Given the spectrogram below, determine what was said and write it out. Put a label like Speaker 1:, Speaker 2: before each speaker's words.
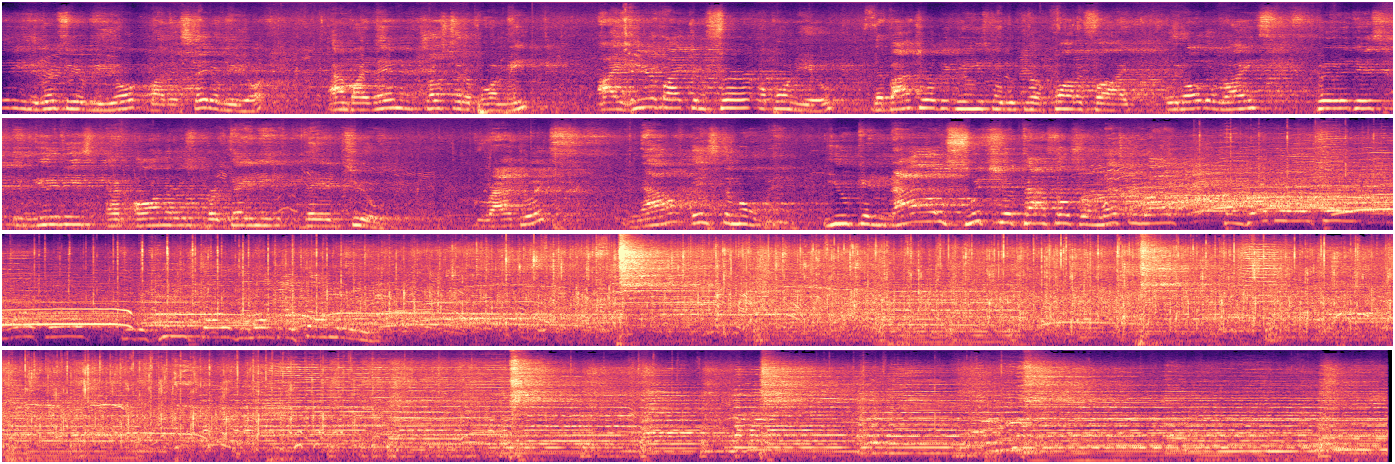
Speaker 1: City University of New York by the state of New York, and by them entrusted upon me, I hereby confer upon you the bachelor degrees for which you are qualified with all the rights, privileges, immunities, and honors pertaining thereto. Graduates, now is the moment. You can now switch your tassels from left to right.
